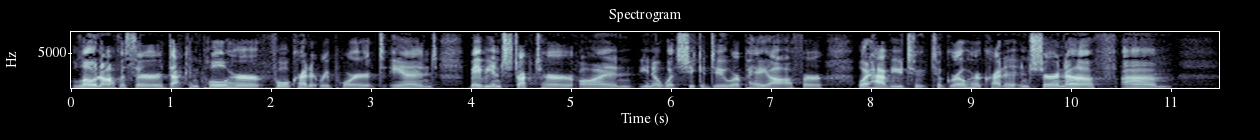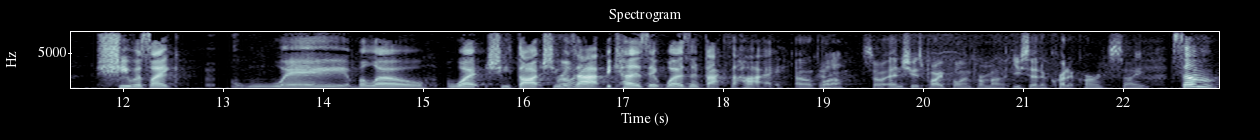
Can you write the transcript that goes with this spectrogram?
loan officer that can pull her full credit report and maybe instruct her on, you know, what she could do or pay off or what have you to, to grow her credit. And sure enough, um, she was like way below what she thought she was Really? at because it was in fact the high. Oh, okay. Wow. So, and she was probably pulling from a, you said a credit card site? Some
